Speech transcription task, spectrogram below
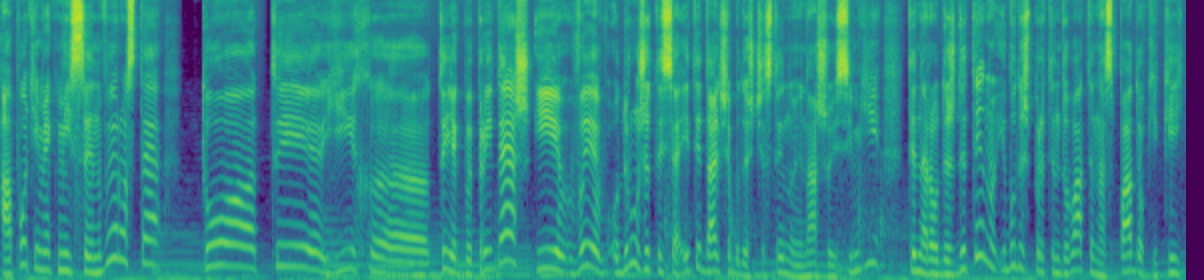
А потім, як мій син виросте, то ти їх, е, ти якби прийдеш і ви одружитеся, і ти далі будеш частиною нашої сім'ї. Ти народиш дитину і будеш претендувати на спадок, який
